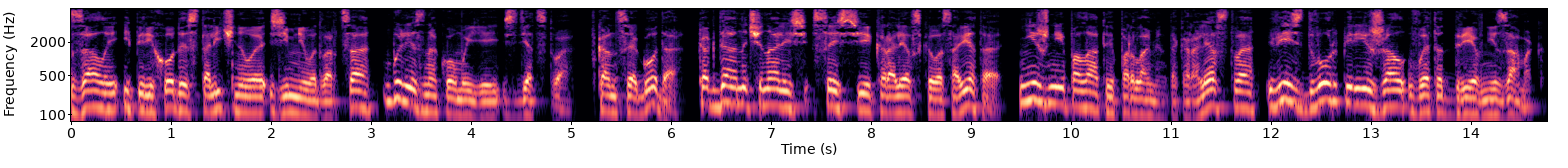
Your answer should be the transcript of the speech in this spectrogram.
Залы и переходы столичного Зимнего дворца были знакомы ей с детства. В конце года, когда начинались сессии Королевского совета, нижние палаты парламента королевства, весь двор переезжал в этот древний замок,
